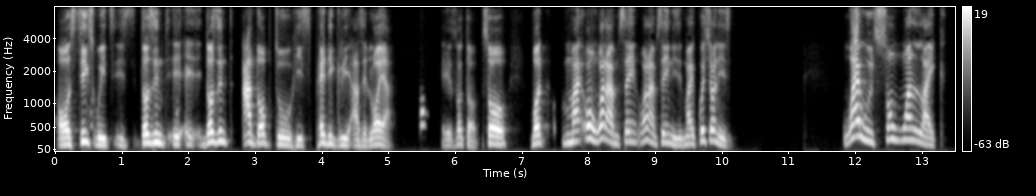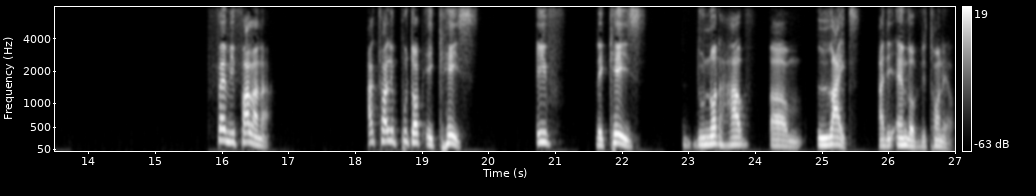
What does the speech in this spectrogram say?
or sticks with is doesn't it, doesn't add up to his pedigree as a lawyer. Sort of so. But my own what I'm saying, what I'm saying is my question is why will someone like Femi Falana actually put up a case if the case do not have um, light at the end of the tunnel?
